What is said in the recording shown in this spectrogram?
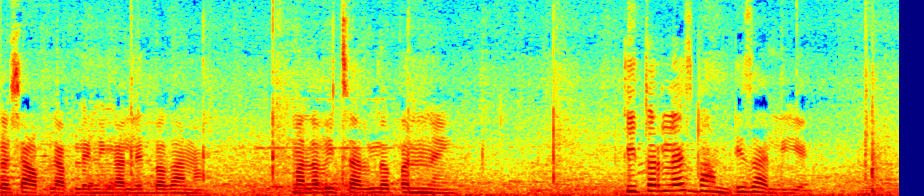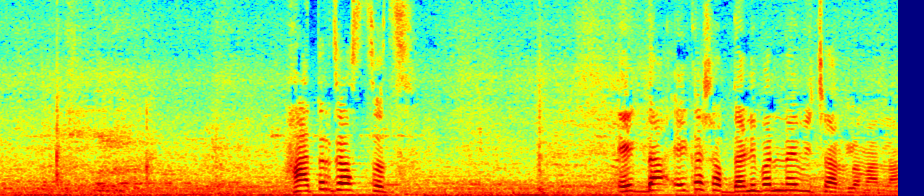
कशा आपले आपले निघालेत बघा ना. मला विचारलं पण नाही. ती तर लयच भामटी झालीये. हा तर जास्तच. एकदा एका शब्दाने पण नाही विचारलं मला.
